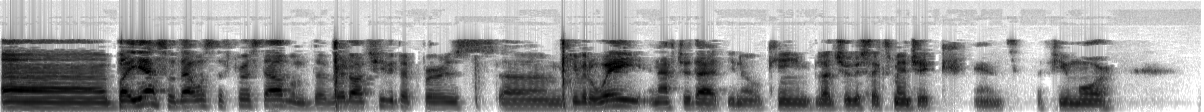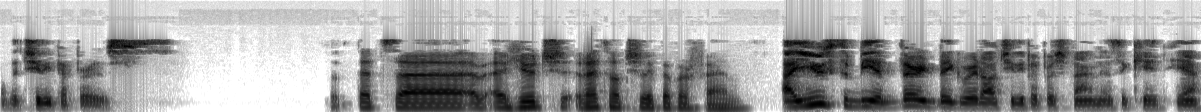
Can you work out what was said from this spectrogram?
Uh, but yeah, so that was the first album, the Red Hot Chili Peppers. Um, Give it away, and after that, you know, came Blood Sugar Sex Magik and a few more of the Chili Peppers. That's uh, a, a huge Red Hot Chili Pepper fan. I used to be a very big Red Hot Chili Peppers fan as a kid. Yeah.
